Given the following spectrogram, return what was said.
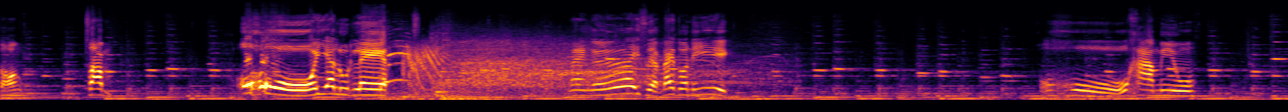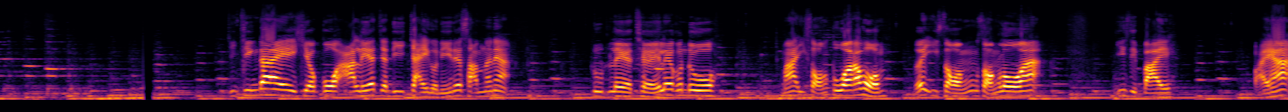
สอง ซ้ำโอ้โหอย่าหลุดเลดแม่งเอ้ยเสือกได้ตัวนี้อีก โอ้โห คามิว จริงๆ ได้เคียวโกอาเลสจะดีใจกว่านี้ได้ซ้ำนะเนี่ย หลุดเลดเฉยเลยคนดู มาอีก 2 ตัวครับผม เฮ้ย อีก 2 2 โลฮะ20 ใบ ไปฮะ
